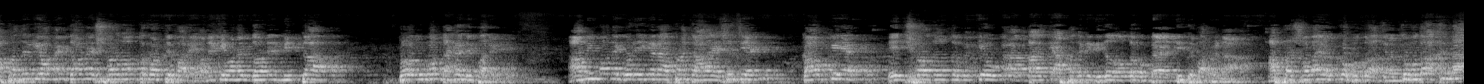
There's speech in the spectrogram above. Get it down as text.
আপনাদেরকে অনেক ধরনের ষড়যন্ত্র করতে পারে, অনেকে অনেক ধরনের মিথ্যা প্রলোভন দেখাতে পারে। আমি মনে করি এখানে আপনারা যারা এসেছেন, কাউকে এই ষড়যন্ত্রকে কেউ তাকে আপনাদেরকে দ্বিধাদ্বন্দ্ব দিতে পারবে না। আপনারা সবাই ঐক্যবদ্ধ আছেন। ঐক্যবদ্ধ আছেন না?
